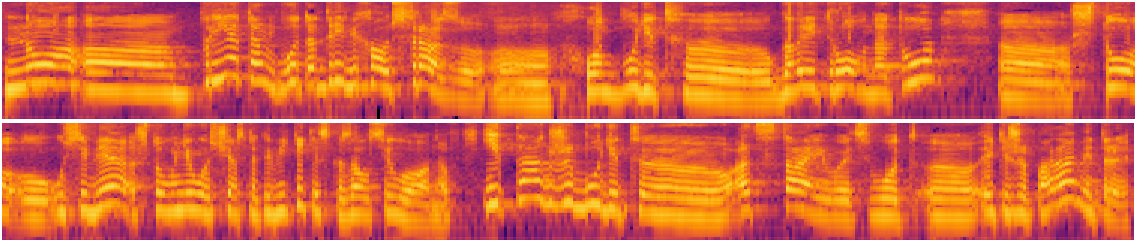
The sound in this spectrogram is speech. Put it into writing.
Но э, при этом вот Андрей Михайлович сразу, э, он будет э, говорить ровно то, что у себя, что у него сейчас на комитете сказал Силуанов. И также будет э, отстаивать вот э, эти же параметры,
